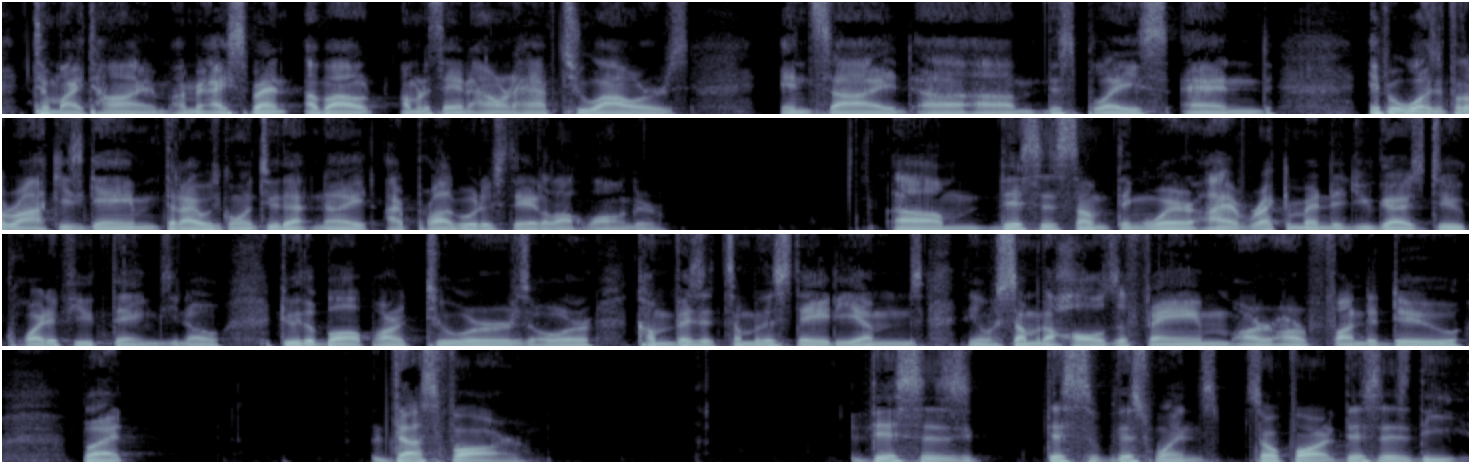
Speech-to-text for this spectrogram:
to my time. I mean, I spent about I'm to say an hour and a half, two hours inside uh, um, this place, and if it wasn't for the Rockies game that I was going to that night, I probably would have stayed a lot longer um, this is something where I've recommended you guys do quite a few things. You know, do the ballpark tours or come visit some of the stadiums. You know, some of the halls of fame are are fun to do, but thus far, this is this this wins. So far, this is the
